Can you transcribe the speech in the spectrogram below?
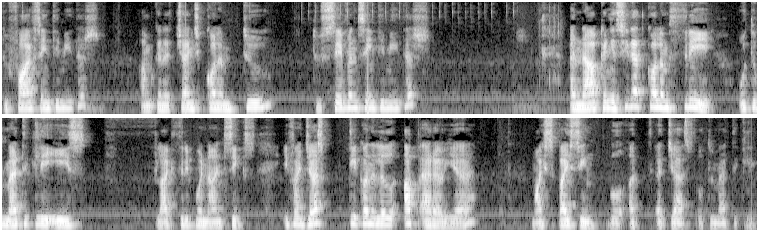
to 5 centimeters. I'm going to change column 2 to 7 centimeters. And now can you see that column 3 automatically is like 3.96. If I just click on the little up arrow here, my spacing will ad adjust automatically.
